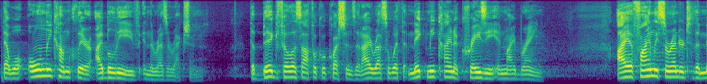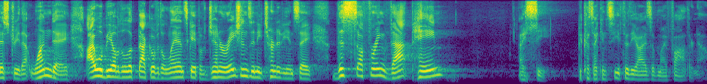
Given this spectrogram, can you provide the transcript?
that will only come clear, I believe, in the resurrection. The big philosophical questions that I wrestle with that make me kind of crazy in my brain. I have finally surrendered to the mystery that one day I will be able to look back over the landscape of generations and eternity and say, This suffering, that pain, I see, because I can see through the eyes of my Father now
